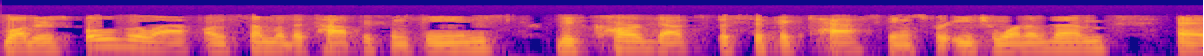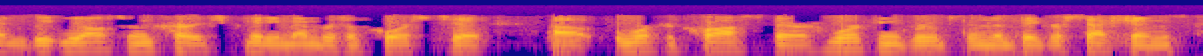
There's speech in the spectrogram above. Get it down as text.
while there's overlap on some of the topics and themes, we've carved out specific taskings for each one of them, and we, we also encourage committee members, of course, to uh, work across their working groups in the bigger sessions uh,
